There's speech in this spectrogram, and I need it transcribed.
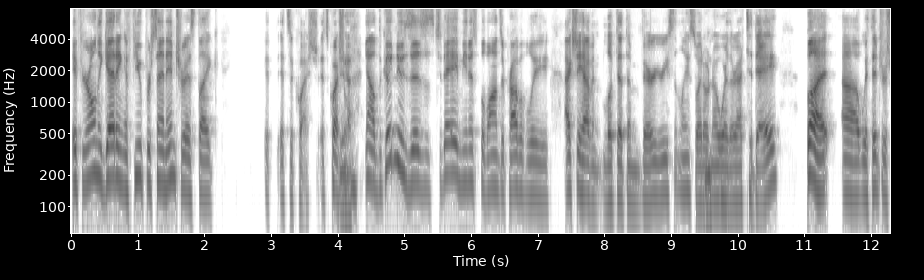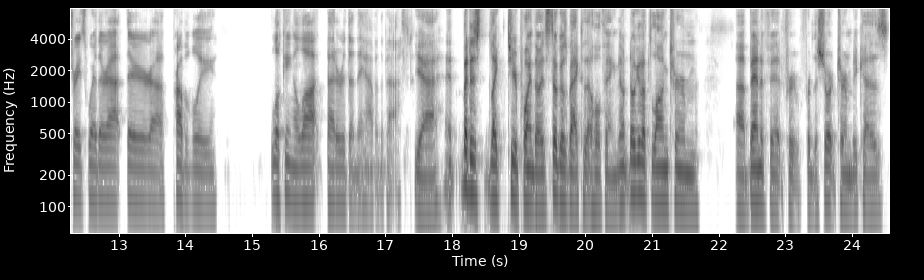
if you're only getting a few percent interest, like it, it's a question. It's questionable. Yeah. Now the good news is, is today municipal bonds are probably. I actually haven't looked at them very recently, so I don't know where they're at today. But uh, with interest rates where they're at, they're uh, probably looking a lot better than they have in the past. Yeah, but it's like to your point though, it still goes back to that whole thing. Don't don't give up the long term uh, benefit for for the short term because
